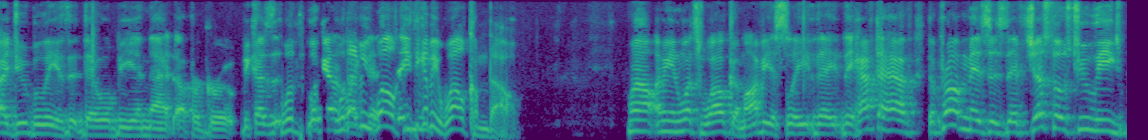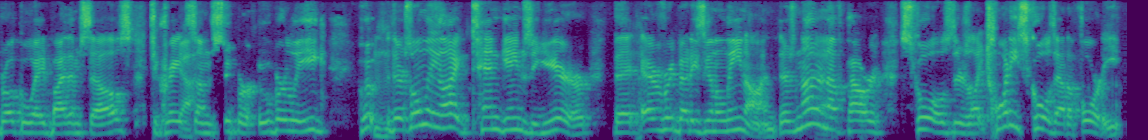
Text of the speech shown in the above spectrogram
I, do believe that they will be in that upper group because well, look at will like that be welcome? Do you think it'll be welcome though? Well, I mean, what's welcome? Obviously, they they have to have. The problem is, is if just those two leagues broke away by themselves to create yeah. some super Uber league, who, mm-hmm. there's only like ten games a year that everybody's going to lean on. There's not yeah. enough power schools. There's like 20 schools out of 40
